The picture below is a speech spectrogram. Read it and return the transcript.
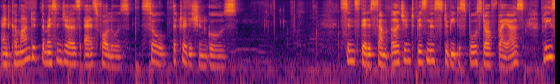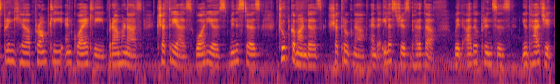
and commanded the messengers as follows. So the tradition goes. Since there is some urgent business to be disposed of by us, please bring here promptly and quietly Brahmanas, Kshatriyas, warriors, ministers, troop commanders, Shatrughna, and the illustrious Bharata, with other princes, Yudhajit,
